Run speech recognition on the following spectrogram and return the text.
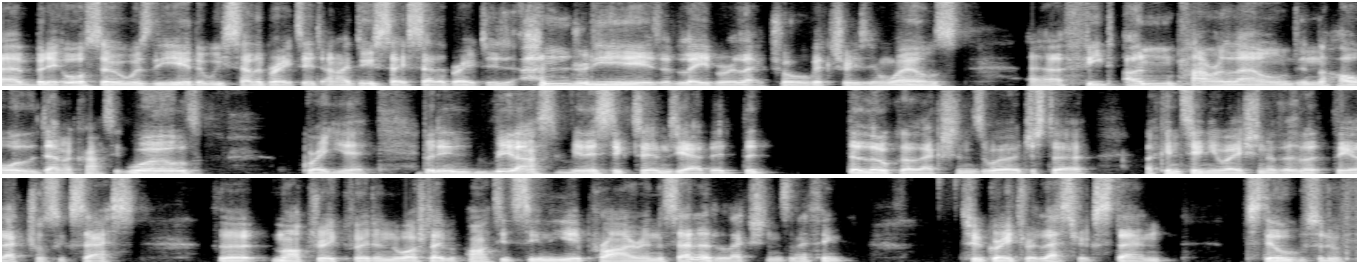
uh, but it also was the year that we celebrated, and I do say celebrated, 100 years of Labour electoral victories in Wales, uh, a feat unparalleled in the whole of the democratic world. Great year. But in real, realistic terms, yeah, the, the, the local elections were just a, a continuation of the, the electoral success that Mark Drakeford and the Welsh Labour Party had seen the year prior in the Senedd elections. And I think to a greater or lesser extent, still sort of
